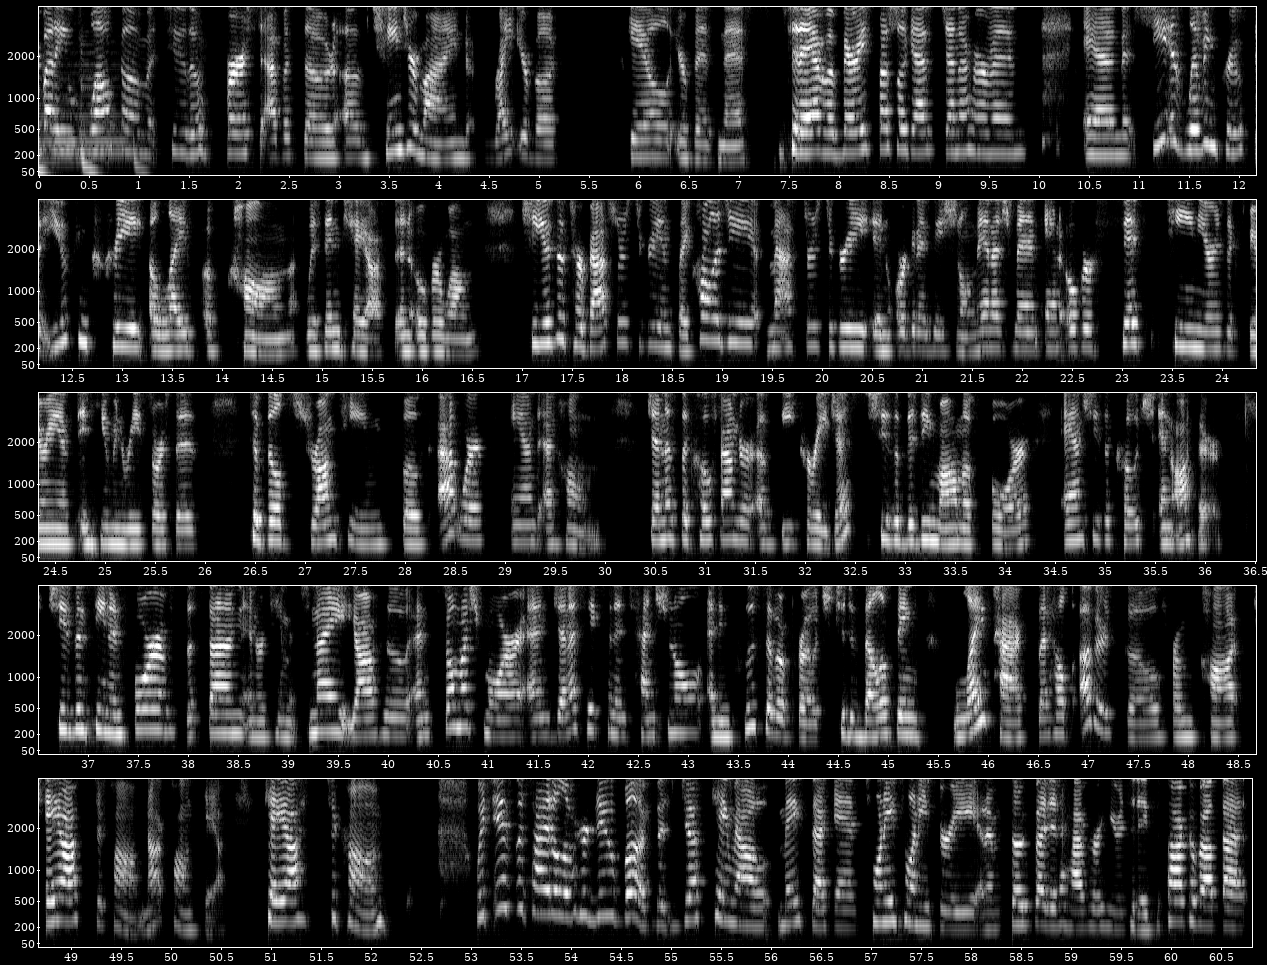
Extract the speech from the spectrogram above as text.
everybody. Welcome to the first episode of Change Your Mind, Write Your Book, Scale Your Business. Today, I have a very special guest, Jenna Hermans, and she is living proof that you can create a life of calm within chaos and overwhelm. She uses her bachelor's degree in psychology, master's degree in organizational management, and over 15 years' experience in human resources to build strong teams both at work and at home. Jenna's the co founder of Be Courageous. She's a busy mom of four, and she's a coach and author. She's been seen in Forbes, The Sun, Entertainment Tonight, Yahoo, and so much more. And Jenna takes an intentional and inclusive approach to developing life hacks that help others go from chaos to calm, not calm to chaos, chaos to calm which is the title of her new book that just came out May 2nd, 2023. And I'm so excited to have her here today to talk about that.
